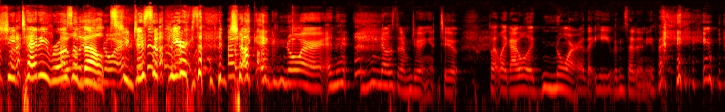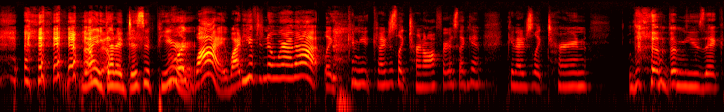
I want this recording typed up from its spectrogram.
She Teddy Roosevelt. She disappears on the I job. like ignore, and he, he knows that I'm doing it too. But like, I will ignore that he even said anything. Yeah, you gotta I'm disappear. like, why? Why do you have to know where I'm at? Like, can you? Can I just like turn off for a second? Can I just like turn the, the music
